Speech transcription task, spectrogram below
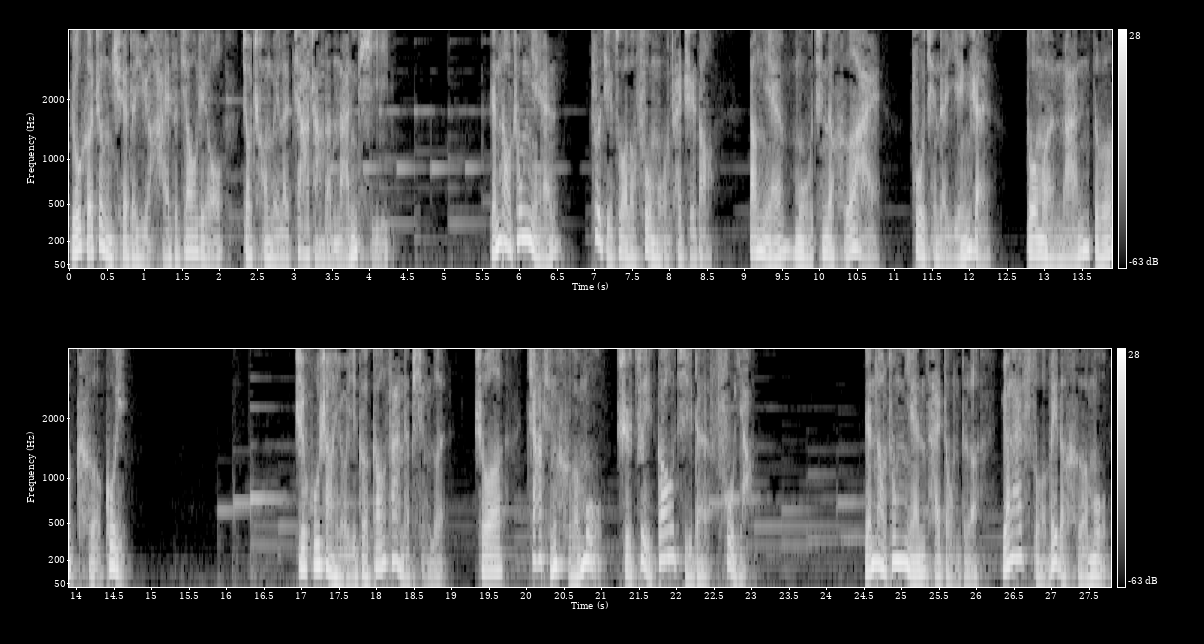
如何正确的与孩子交流，就成为了家长的难题。人到中年，自己做了父母，才知道当年母亲的和蔼，父亲的隐忍，多么难得可贵。知乎上有一个高赞的评论，说家庭和睦是最高级的富养。人到中年才懂得，原来所谓的和睦，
